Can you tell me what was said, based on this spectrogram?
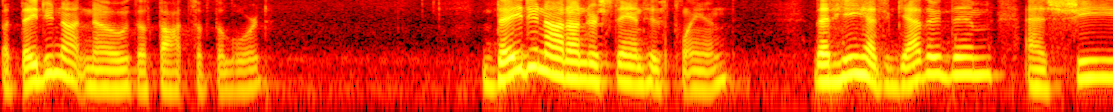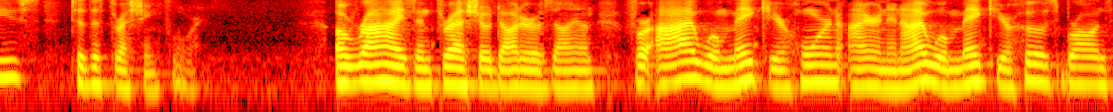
but they do not know the thoughts of the Lord. They do not understand his plan, that he has gathered them as sheaves to the threshing floor. Arise and thresh, O daughter of Zion, for I will make your horn iron, and I will make your hooves bronze.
